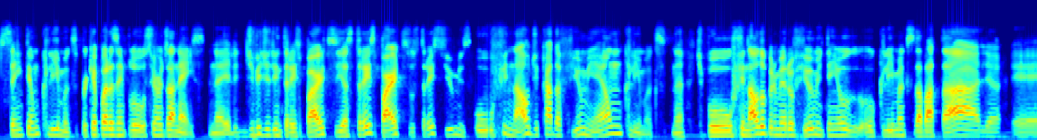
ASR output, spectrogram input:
sem ter um clímax. Porque, por exemplo, O Senhor dos Anéis, né? Ele é dividido em três partes, e as três partes, os três filmes, o final de cada filme é um clímax, né? Tipo, o final do primeiro filme tem o, o clímax da batalha, é,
